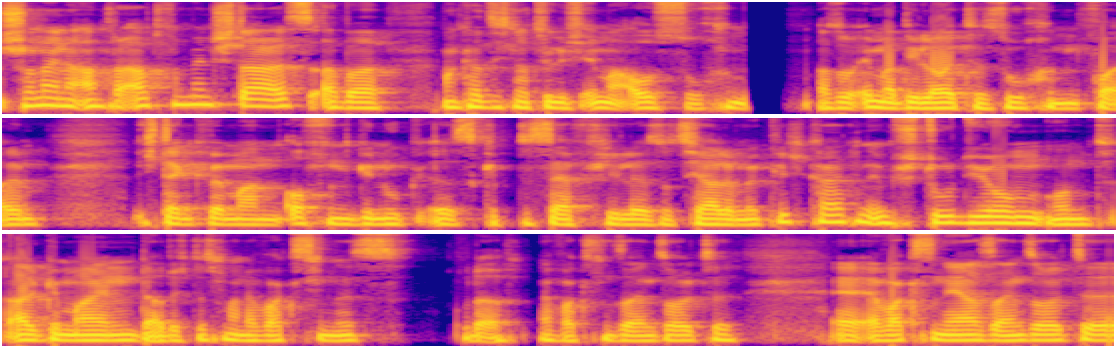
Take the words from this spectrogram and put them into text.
schon eine andere Art von Mensch da ist, aber man kann sich natürlich immer aussuchen. Also immer die Leute suchen. Vor allem, ich denke, wenn man offen genug ist, gibt es sehr viele soziale Möglichkeiten im Studium und allgemein dadurch, dass man erwachsen ist oder erwachsen sein sollte, äh, erwachsener sein sollte,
